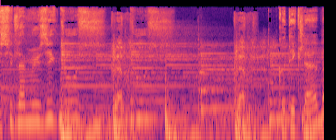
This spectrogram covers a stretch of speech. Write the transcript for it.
Voici de la musique douce, club. Club. Côté club,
